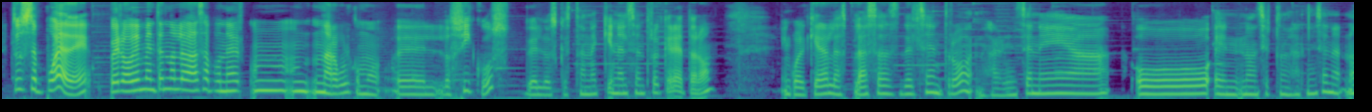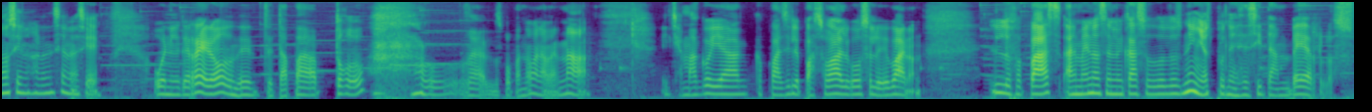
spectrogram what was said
Entonces se puede, pero obviamente no le vas a poner un, árbol como eh, los ficus, de los que están aquí en el centro de Querétaro, en cualquiera de las plazas del centro, en Jardín Cenea, o en, no es cierto, en el Jardín no, sí, en el Jardín sí hay, o en el Guerrero, donde te tapa todo, o sea, los papás no van a ver nada. El chamaco ya capaz si le pasó algo, se lo llevaron. Los papás, al menos en el caso de los niños, pues necesitan verlos.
